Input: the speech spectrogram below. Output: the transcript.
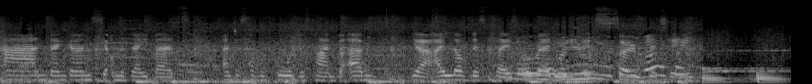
and then go and sit on the day beds and just have a gorgeous time. But um, yeah, I love this place Hello, already. It's so pretty. Hi,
